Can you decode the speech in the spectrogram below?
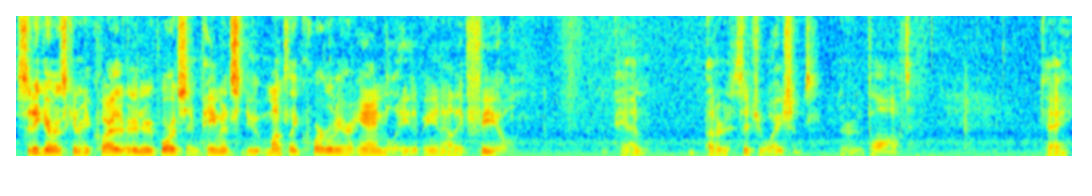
City governments can require their revenue reports and payments due monthly, quarterly, or annually, depending on how they feel and other situations are involved. Okay.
